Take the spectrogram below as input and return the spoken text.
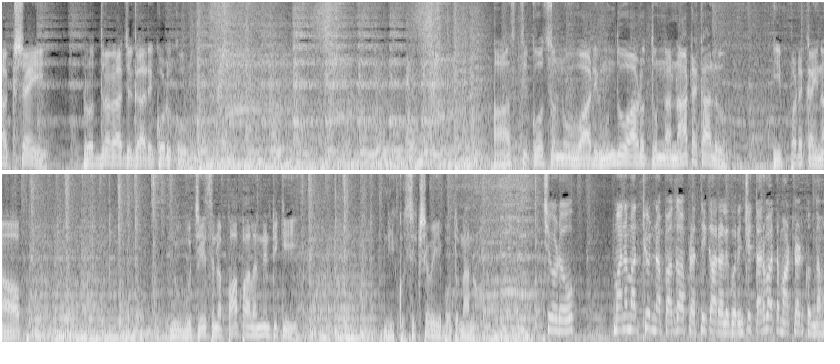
అక్షయ్ రుద్రరాజు గారి కొడుకు. ఆస్తి కోసం నువ్వు వాడి ముందు ఆడుతున్న నాటకాలు ఇప్పటికైనా ఆపు. నువ్వు చేసిన పాపాలన్నింటికీ నీకు శిక్ష వేయబోతున్నాను. చూడు మన మధ్య ఉన్న పగ ప్రతీకారాల గురించి తర్వాత మాట్లాడుకుందాం.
